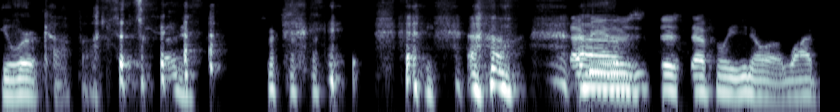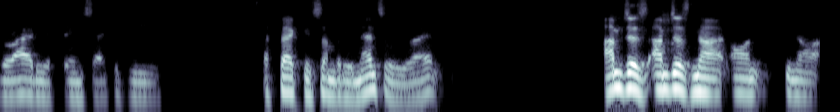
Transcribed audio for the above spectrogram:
you were a cop. um, I mean, um, there's there's definitely you know a wide variety of things that could be affecting somebody mentally, right? I'm just I'm just not on you know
